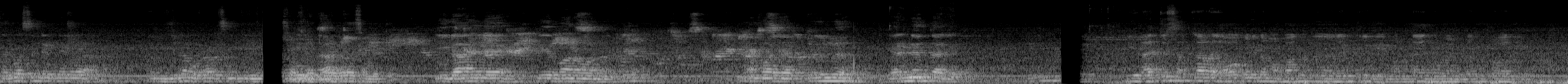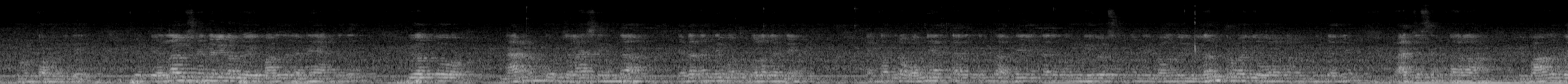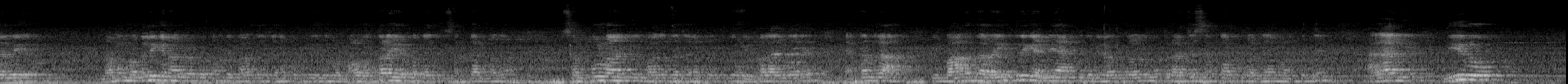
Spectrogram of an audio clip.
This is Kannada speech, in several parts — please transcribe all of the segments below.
ಸರ್ವ ಸಂಘಟನೆಗಳ ಜಿಲ್ಲಾ ಹೋರಾಟ ಸಮಿತಿ ಸಂಘಟನೆಗಳ ಸಮಿತಿ. ಈಗಾಗಲೇ ತೀರ್ಮಾನವಾದಂತೆ ನಮ್ಮ ಏಪ್ರಿಲ್ ಎರಡನೇ ತಾರೀಕು. ಈ ರಾಜ್ಯ ಸರ್ಕಾರ ಯಾವಾಗಲೂ ನಮ್ಮ ಭಾಗದ ರೈತರಿಗೆ ಮಮತಾಯ ಧೋರಣೆ ನಿರಂತರವಾಗಿ ಕೊಡ್ತಾ ಬಂದಿದೆ. ಇವತ್ತು ಎಲ್ಲ ವಿಷಯದಲ್ಲಿ ನಮಗೆ ಈ ಭಾಗದಲ್ಲಿ ಅನ್ಯಾಯ ಆಗ್ತದೆ. ಇವತ್ತು ನಾರಾಯಣಪುರ ಜಲಾಶಯದಿಂದ ಎಡದಂಡೆ ಮತ್ತು ಬಲದಂಡೆ ಯಾಕಂದರೆ ಒಂದನೇ ತಾರೀಕಿಂದ ಹದಿನೈದನೇ ತಾರೀಕು ನೀರು ಹರಿಸ್ಬೇಕಂದ್ರೆ ಈ ಭಾಗದಲ್ಲಿ ನಿರಂತರವಾಗಿ ಹೋರಾಟ ಮಾಡಿದ್ದಾರೆ ರಾಜ್ಯ ಸರ್ಕಾರ ಈ ಭಾಗದಲ್ಲಿ ನಮ್ಮ ಮೊದಲಿಗೆ ನಾವು ಹೇಳ್ಬೇಕಂದ್ರೆ ಈ ಭಾಗದ ಜನಪ್ರತಿನಿಧಿಗಳು ಭಾಳ ಒತ್ತಡ ಇರಬೇಕಾಗಿತ್ತು ಸರ್ಕಾರ ಮೇಲೆ. ಸಂಪೂರ್ಣವಾಗಿ ಈ ಭಾಗದ ಜನಪ್ರತಿನಿಧಿಗಳು ವಿಫಲಾಗಿದ್ದಾರೆ ಯಾಕಂದ್ರೆ ಈ ಭಾಗದ ರೈತರಿಗೆ ಅನ್ಯಾಯ ಆಗ್ತಿದೆ ನಿರಂತರವಾಗಿ ಮತ್ತು ರಾಜ್ಯ ಸರ್ಕಾರ ಕೂಡ ಅನ್ಯಾಯ ಮಾಡ್ತಿದೆ. ಹಾಗಾಗಿ ನೀರು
